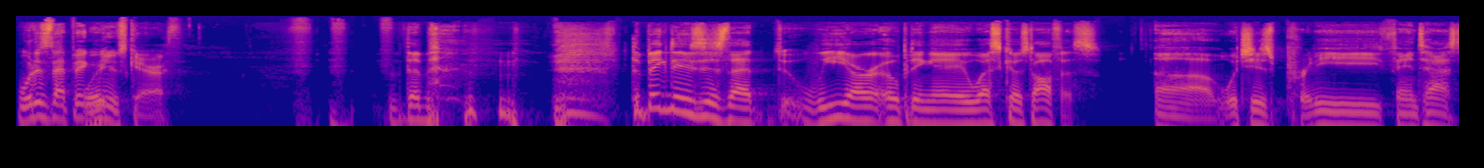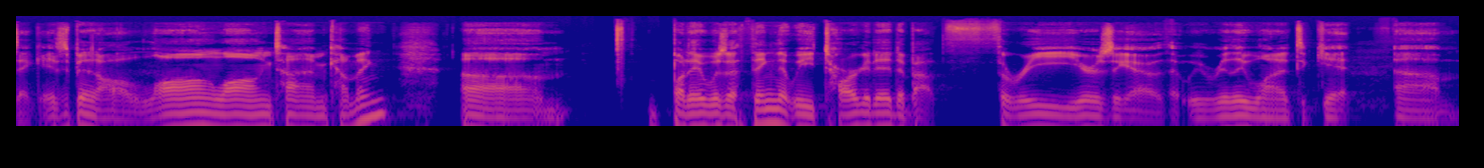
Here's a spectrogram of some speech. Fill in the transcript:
what is that big news gareth the the big news is that we are opening a West Coast office, uh, which is pretty fantastic. It's been a long, long time coming, um, but it was a thing that we targeted about three years ago that we really wanted to get um,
